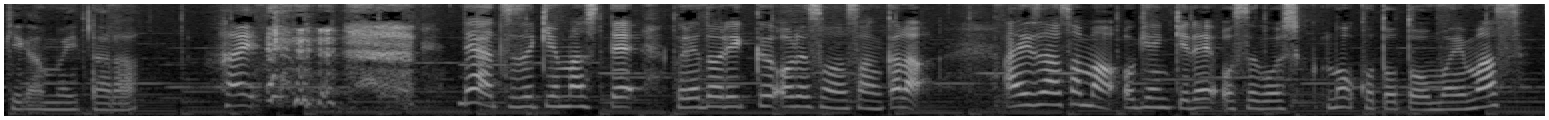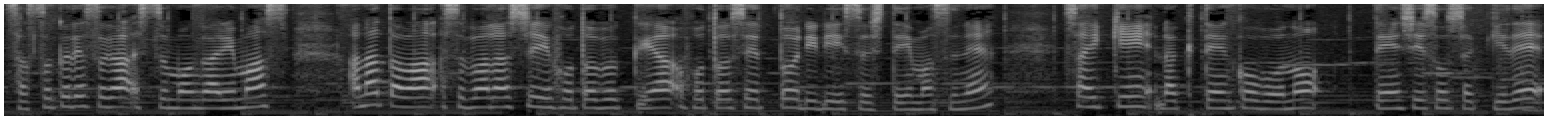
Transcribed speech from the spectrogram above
気が向いたら。はい。では続きましてフレドリック・オルソンさんから。相沢様お元気でお過ごしのことと思います。早速ですが質問があります。あなたは素晴らしいフォトブックやフォトセットをリリースしていますね。最近楽天工房の電子書籍で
